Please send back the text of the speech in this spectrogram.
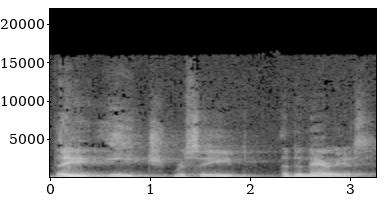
they each received a denarius.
